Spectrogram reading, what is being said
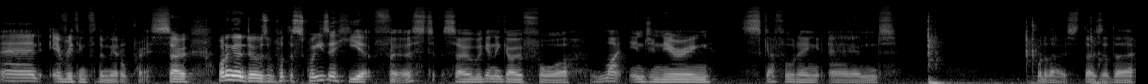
and everything for the metal press. So what I'm going to do is we'll put the squeezer here first. So we're going to go for light engineering, scaffolding, and what are those? Those are the,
